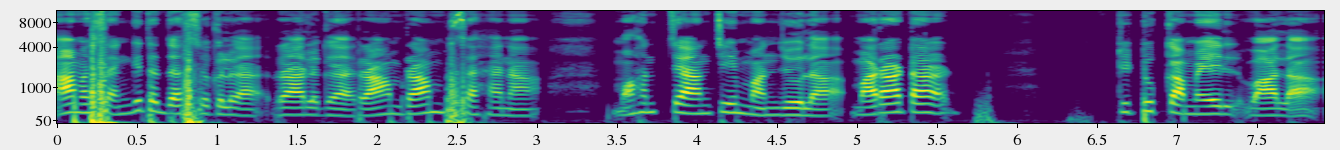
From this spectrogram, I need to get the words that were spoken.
ఆమె సంగీత దర్శకురాలుగా రామ్ రామ్ సహనా మొహత్యాంచి మంజుల మరాఠా టిటుకమేల్ వాలా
